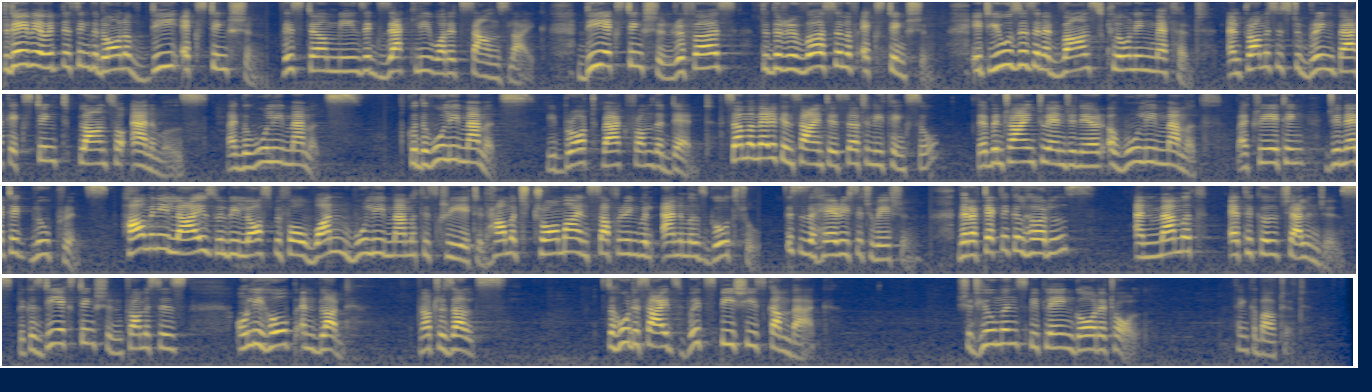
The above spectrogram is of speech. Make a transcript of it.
Today, we are witnessing the dawn of de extinction. This term means exactly what it sounds like. De extinction refers to the reversal of extinction. It uses an advanced cloning method and promises to bring back extinct plants or animals, like the woolly mammoths. Could the woolly mammoths be brought back from the dead? Some American scientists certainly think so. They've been trying to engineer a woolly mammoth by creating genetic blueprints. How many lives will be lost before one woolly mammoth is created? How much trauma and suffering will animals go through? This is a hairy situation. There are technical hurdles and mammoth ethical challenges because de extinction promises only hope and blood, not results. So, who decides which species come back? Should humans be playing God at all? Think about it.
